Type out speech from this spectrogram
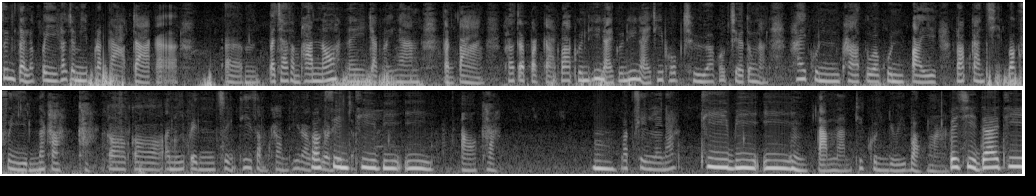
ซึ่งแต่ละปีเขาจะมีประกาศจาก ประชาสัมพันธ์เนาะในจากหน่วยงานต่างๆ เขาจะประกาศว่าพื้นที่ไหนพื้นที่ไหนที่พบเชื้อ พบเชื้อตรงนั้นให้คุณพาตัวคุณไปรับการฉีดวัคซีนนะคะค่ะก็ก็อันนี้เป็นสิ่งที่สำคัญที่เราวัคควรซีนที่จะ TBE เอาค่ะอืมวัคซีนเลยนะ TBE อืมตามนั้นที่คุณยุ้ยบอกมา ไปฉีดได้ที่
